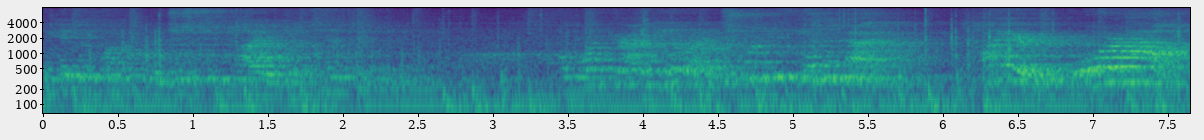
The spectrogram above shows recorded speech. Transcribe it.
they get to the point where they're just too tired to attempt it. But what your idea, right? Just want to get the other guy tired, wore out.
